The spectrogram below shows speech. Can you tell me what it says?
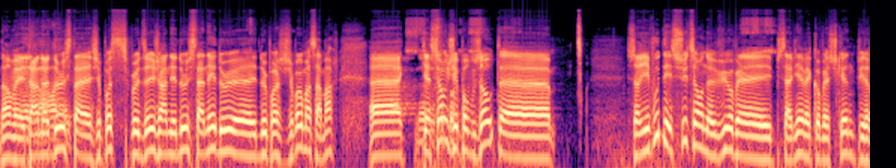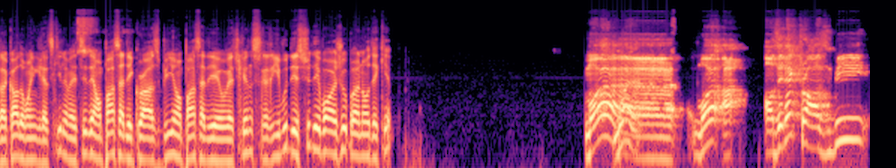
Non, mais t'en as deux. Je sais pas si tu peux dire. J'en ai deux cette année, deux, euh, deux prochaines. Je sais pas comment ça marche. Euh, question que j'ai pour vous autres. Euh, seriez-vous déçus? On a vu, puis ça vient avec Ovechkin puis le record de Wayne Gretzky. Là, mais on pense à des Crosby, on pense à des Ovechkin. Seriez-vous déçus de les voir jouer pour une autre équipe? Moi, moi ah, on dirait que Crosby,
